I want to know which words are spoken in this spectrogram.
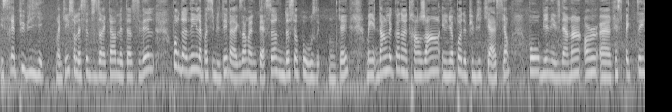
il serait publié, OK, sur le site du directeur de l'état civil pour donner la possibilité, par exemple, à une personne de s'opposer, OK? Mais dans le cas d'un transgenre, il n'y a pas de publication pour, bien évidemment, un, euh, respecter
